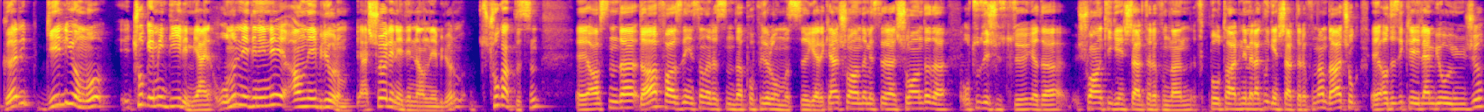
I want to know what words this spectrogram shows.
garip geliyor mu e, çok emin değilim. Yani onun nedenini anlayabiliyorum. Yani şöyle nedenini anlayabiliyorum. Çok haklısın e, aslında daha fazla insan arasında popüler olması gereken şu anda mesela şu anda da 30 yaş üstü ya da şu anki gençler tarafından futbol tarihine meraklı gençler tarafından daha çok e, adı zikredilen bir oyuncu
